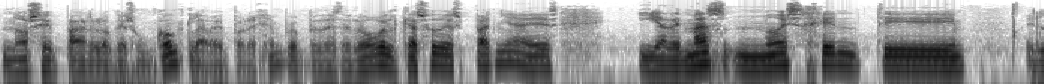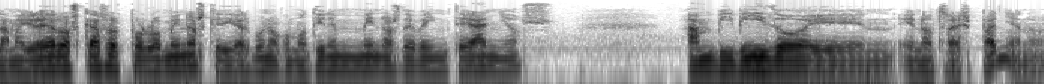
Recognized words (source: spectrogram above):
no sepa lo que es un cónclave, por ejemplo. Pero desde luego el caso de España es y además no es gente, en la mayoría de los casos por lo menos, que digas, bueno, como tienen menos de 20 años, han vivido en, en, otra España, ¿no?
